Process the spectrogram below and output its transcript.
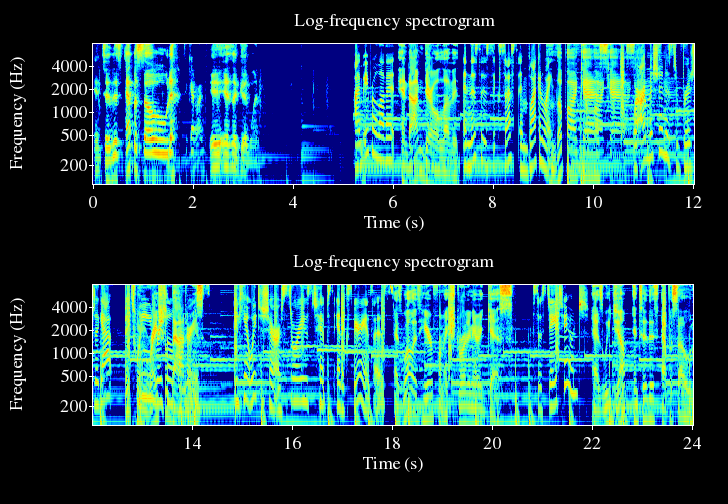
into this episode. It's a good one. It is a good one. I'm April Lovett. And I'm Daryl Lovett. And this is Success in Black and White, the podcast, the podcast where our mission is to bridge the gap between, between racial, racial boundaries. boundaries. We can't wait to share our stories, tips, and experiences, as well as hear from extraordinary guests. So stay tuned as we jump into this episode.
